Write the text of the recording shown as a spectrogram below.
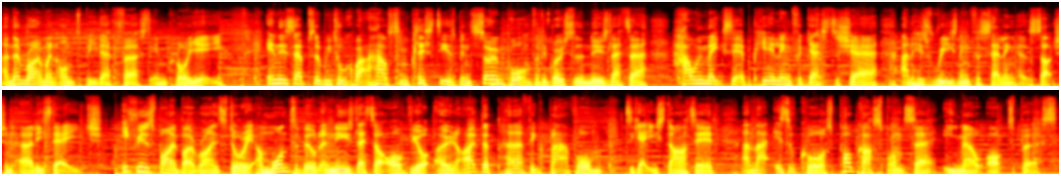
and then Ryan went on to be their first employee. In this episode, we talk about how simplicity has been so important for the growth of the newsletter, how he makes it appealing for guests to share, and his reasoning for selling at such an early stage. If you're inspired by Ryan's story and want to build a newsletter of your own, I have the perfect platform to get you started, and that is, of course, podcast sponsor Email Octopus.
